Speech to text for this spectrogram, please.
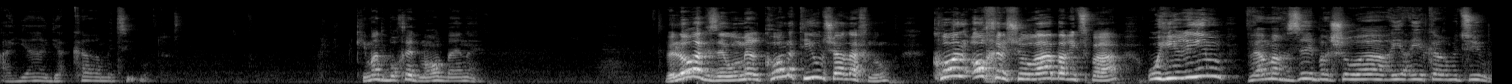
היה יקר המציאות. כמעט בוכה דמעות בעיניים. ולא רק זה, הוא אומר, כל הטיול שהלכנו, כל אוכל שהוא ראה ברצפה, הוא הרים ואמר, זה בשואה היה יקר מציאות.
